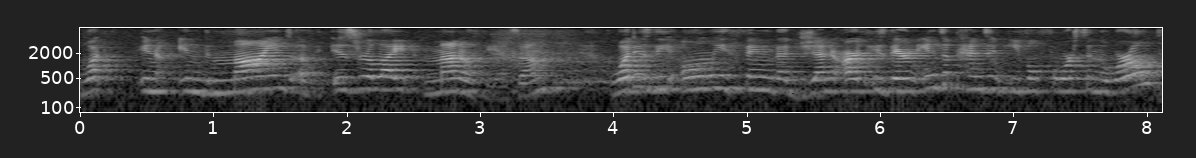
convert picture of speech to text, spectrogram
What in in the mind of Israelite monotheism, what is the only thing that gener- is there an independent evil force in the world?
